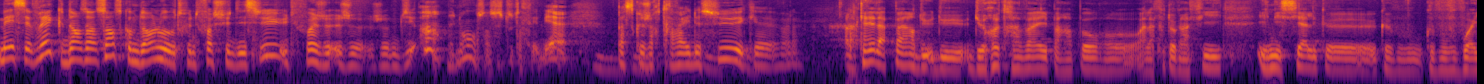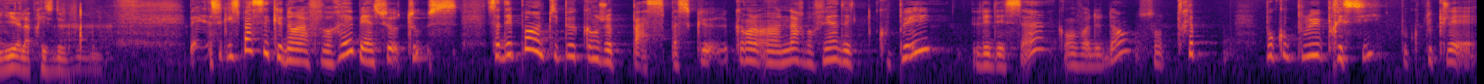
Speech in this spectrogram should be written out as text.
Mais c'est vrai que dans un sens comme dans l'autre, une fois je suis déçu, une fois je, je, me dis ah mais non, ça c'est tout à fait bien parce que je retravaille dessus et que voilà. Alors, quelle est la part du, retravail par rapport à la photographie initiale que, vous, voyez à la prise de vue? Ben, ce qui se passe, c'est que dans la forêt, bien sûr, ça dépend un petit peu quand je passe, parce que quand un arbre vient d'être coupé, les dessins qu'on voit dedans sont très, beaucoup plus précis, beaucoup plus clairs.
